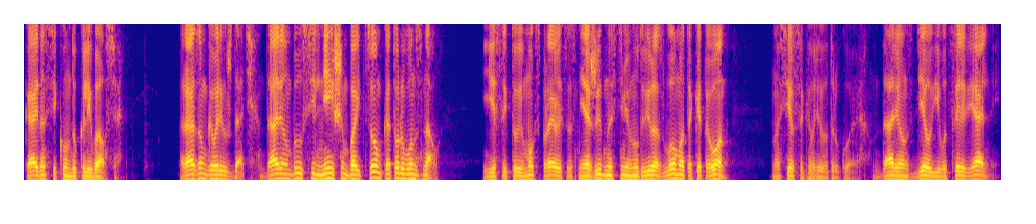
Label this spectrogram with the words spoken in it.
Кайден секунду колебался. Разум говорил ждать. Дарион был сильнейшим бойцом, которого он знал. Если кто и мог справиться с неожиданностями внутри разлома, так это он. Но сердце говорило другое. Дарион сделал его цель реальной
